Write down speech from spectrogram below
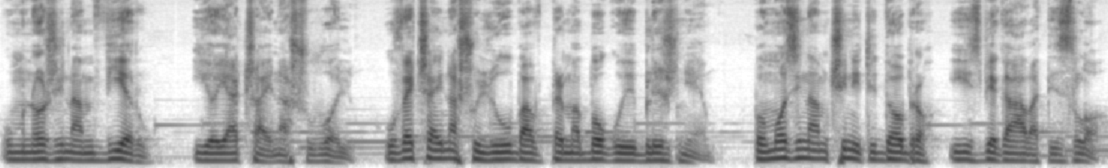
umnoži nam vjeru i ojačaj našu volju. Uvećaj našu ljubav prema Bogu i bližnjemu. Pomozi nam činiti dobro i izbjegavati zlo.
